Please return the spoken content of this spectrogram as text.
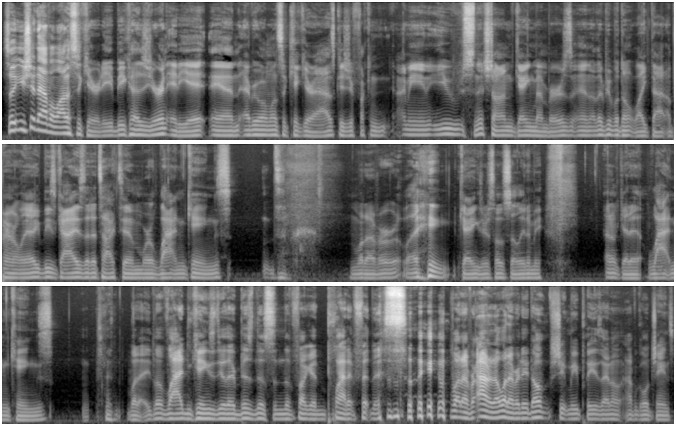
So you should have a lot of security because you're an idiot and everyone wants to kick your ass because you're fucking i mean you snitched on gang members and other people don't like that apparently. These guys that attacked him were latin kings. Whatever like gangs are so silly to me. I don't get it. Latin kings what the Latin Kings do their business in the fucking Planet Fitness, whatever. I don't know, whatever, dude. Don't shoot me, please. I don't have gold chains.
